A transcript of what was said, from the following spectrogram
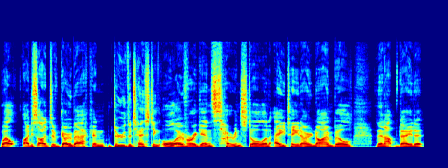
Well, I decided to go back and do the testing all over again, so install an 1809 build, then update it,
